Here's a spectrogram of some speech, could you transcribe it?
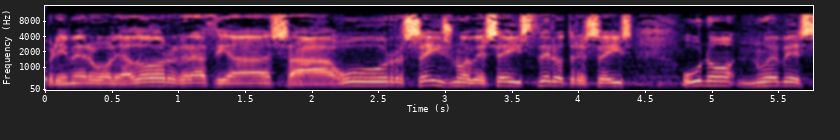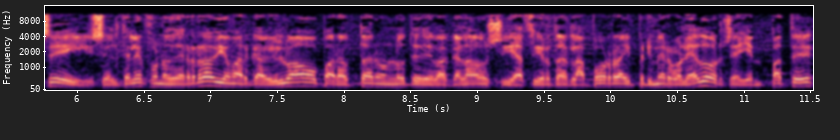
primer goleador. Gracias. Agur 696-036-196. El teléfono de Radio Marca Bilbao para optar a un lote de bacalao si aciertas la porra y primer goleador. Si hay empate,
